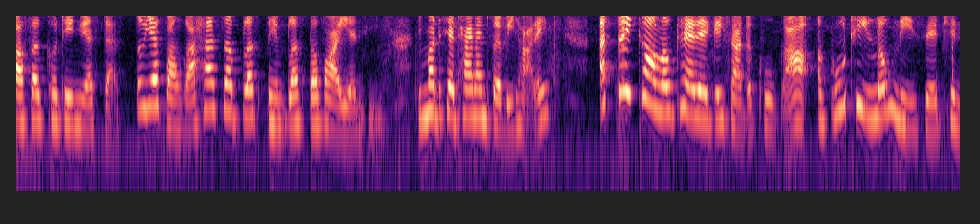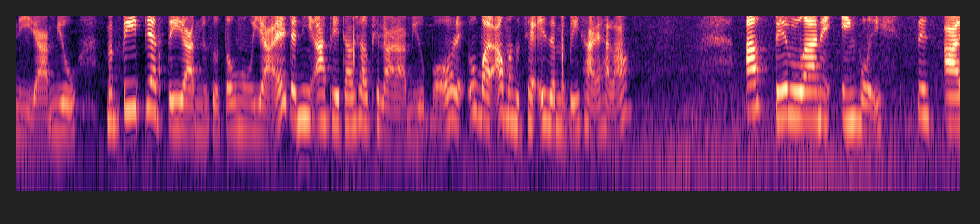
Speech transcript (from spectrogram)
perfect continuous tense သူ့ရဲ့ form က has plus been plus verb ing ဒီမှာတစ်ချက် time time ဆွဲပေးထားတယ်အတိတ်ကလုပ်ခဲ့တဲ့ကိစ္စတစ်ခုကအခုထိလုပ်နေစေဖြစ်နေတာမျိုးမပြီးပြတ်သေးတာမျိုးဆိုသုံးလို့ရတယ်တနည်းအားဖြင့်တောက်လျှောက်ဖြစ်လာတာမျိုးပေါ့တဲ့ဥပမာအောက်မှာဆိုချက် example ပေးထားတယ်ဟာလား I've been learning English since I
